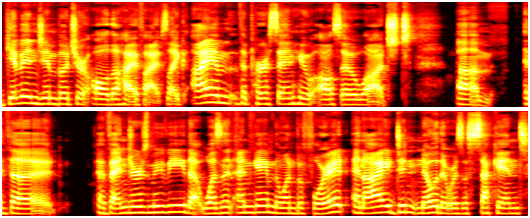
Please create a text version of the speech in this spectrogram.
given Jim Butcher all the high fives. Like I am the person who also watched um the Avengers movie that wasn't Endgame, the one before it, and I didn't know there was a second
